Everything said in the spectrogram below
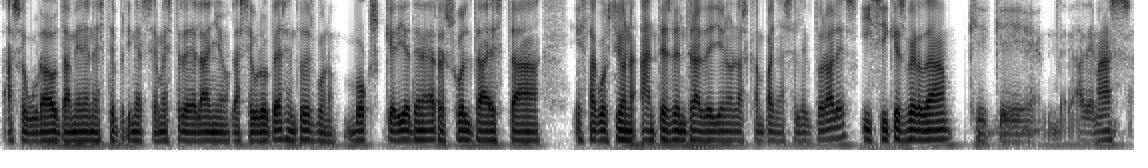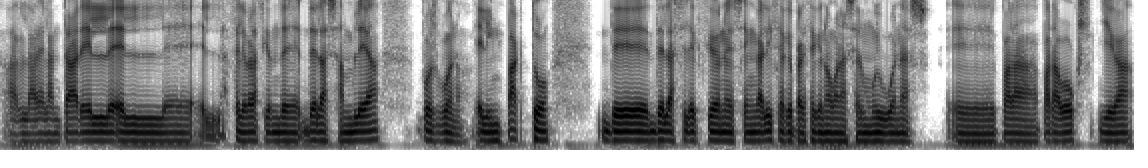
asegurado también en este primer semestre del año las europeas. Entonces, bueno, Vox quería tener resuelta esta, esta cuestión antes de entrar de lleno en las campañas electorales. Y sí que es verdad que, además, al adelantar el, la celebración de, la Asamblea, pues bueno, el impacto de, las elecciones en Galicia, que parece que no van a ser muy buenas eh, para, para Vox, llega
